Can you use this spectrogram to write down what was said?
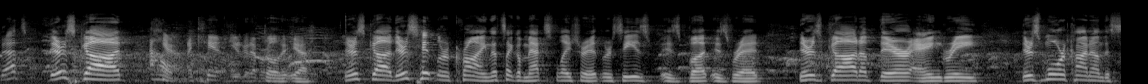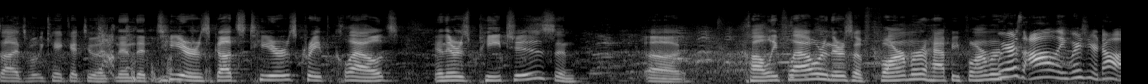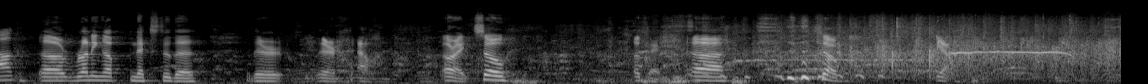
That's. There's God. Ow, Here. I can't. You're going to have to hold it, yeah. There's God. There's Hitler crying. That's like a Max Fleischer Hitler. See, his, his butt is red. There's God up there, angry. There's more kind of on the sides, but we can't get to it. And then the tears, God's tears create the clouds. And there's peaches and uh, cauliflower. And there's a farmer, happy farmer, Where's Ollie? Where's your dog? uh, running up next to the. There, there. Ow. All right, so. Okay. Uh, so, yeah.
